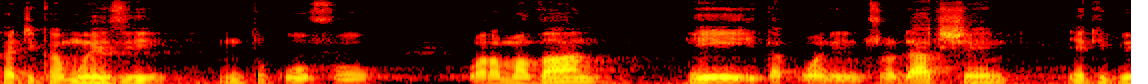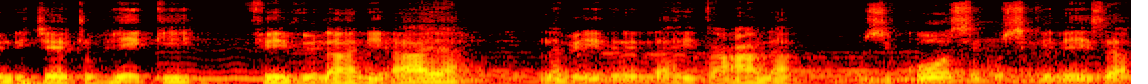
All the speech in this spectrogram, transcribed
katika mwezi mtukufu wa Ramadhan. Hii itakuwa ni introduction ya kipindi chetu hiki fi dhilali aya, na biidhnillahi taala usikose kusikiliza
